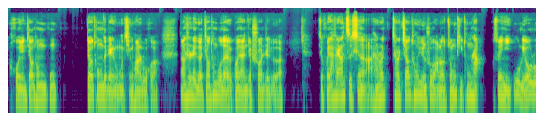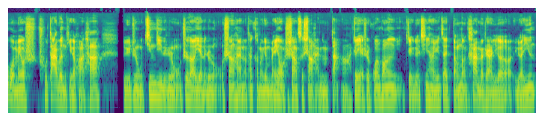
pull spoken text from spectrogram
货运交通公交通的这种情况如何？当时这个交通部的官员就说，这个就回答非常自信啊，他说：“他说交通运输网络总体通畅，所以你物流如果没有出大问题的话，它对于这种经济的这种制造业的这种伤害呢，它可能就没有上次上海那么大啊。这也是官方这个倾向于再等等看的这样一个原因。”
